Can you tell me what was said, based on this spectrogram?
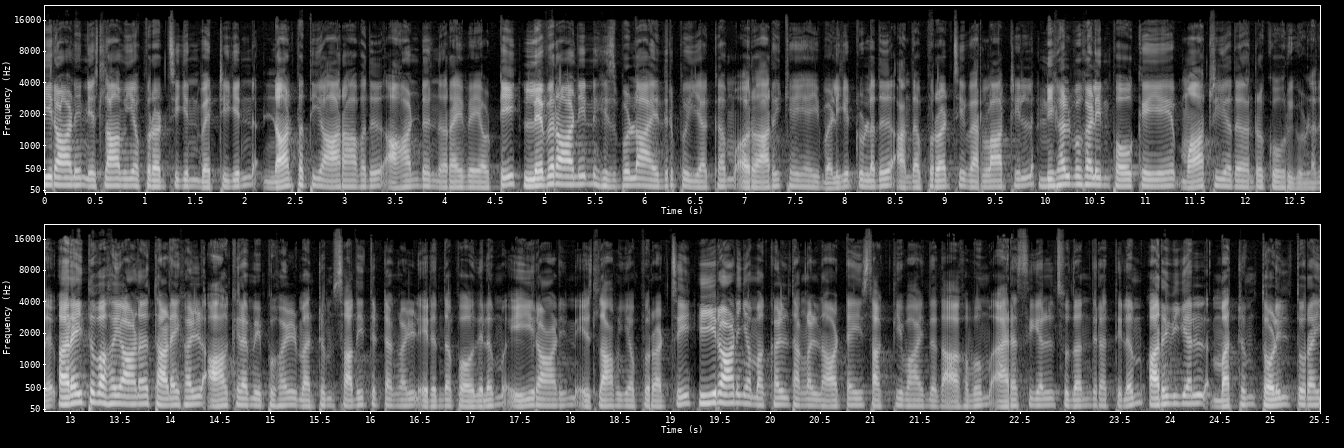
ஈரானின் இஸ்லாமிய புரட்சியின் வெற்றியின் நாற்பத்தி ஆறாவது ஆண்டு நிறைவையொட்டி லெபனானின் ஹிஸ்புல்லா எதிர்ப்பு இயக்கம் ஒரு அறிக்கையை வெளியிட்டுள்ளது. அந்த புரட்சி வரலாற்றில் நிகழ்வுகளின் போக்கையே மாற்றியது என்று கூறியுள்ளது. அனைத்து வகையான தடைகள் ஆக்கிரமிப்புகள் மற்றும் சதித்திட்டங்கள் இருந்த போதிலும் ஈரானின் இஸ்லாமிய புரட்சி ஈரானிய மக்கள் தங்கள் நாட்டை சக்தி வாய்ந்ததாகவும் அரசியல் சுதந்திரத்திலும் அறிவியல் மற்றும் தொழில்துறை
